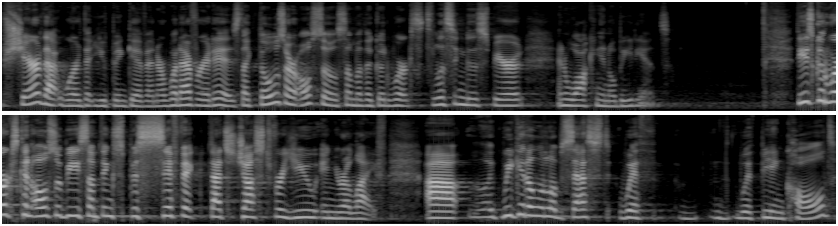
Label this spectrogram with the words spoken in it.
share that word that you've been given, or whatever it is. Like those are also some of the good works. It's listening to the Spirit and walking in obedience. These good works can also be something specific that's just for you in your life. Uh, like we get a little obsessed with with being called.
